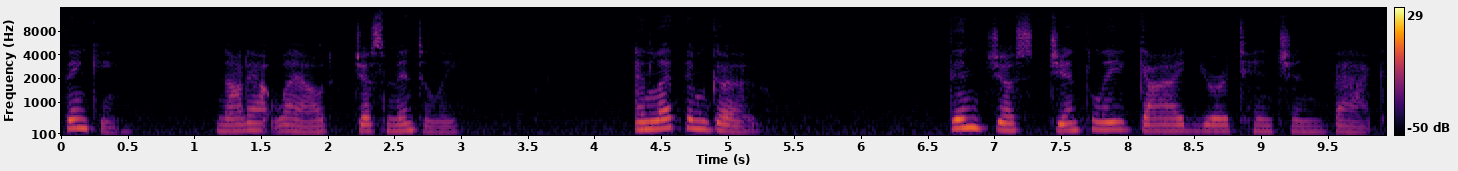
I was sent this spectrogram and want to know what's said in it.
thinking, not out loud, just mentally, and let them go. Then just gently guide your attention back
